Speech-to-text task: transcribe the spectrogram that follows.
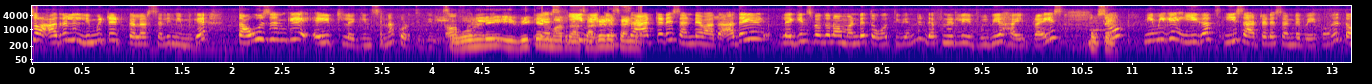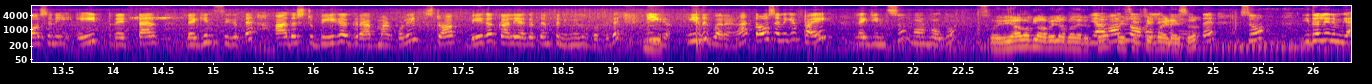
ಸೊ ಅದರಲ್ಲಿ ಲಿಮಿಟೆಡ್ ಕಲರ್ಸಲ್ಲಿ ನಿಮಗೆ ತೌಸಂಡ್ಗೆ ಏಯ್ಟ್ ಲೆಗಿನ್ಸನ್ನು ಕೊಡ್ತಿದ್ದೀವಿ. ಸ್ಯಾಟರ್ಡೆ ಸಂಡೇ ಮಾತ್ರ ಅದೇ ಲೆಗಿನ್ಸ್ ಬಂದು ನಾವು ಮಂಡೇ ತಗೋತೀವಿ ಅಂದ್ರೆ definitely it will be high price so ನಿಮಗೆ ಈಗ ಈ ಸ್ಯಾಟರ್ಡೆ ಸಂಡೇ ಬೇಕು ಅಂದ್ರೆ thousand eight red tag leggings ಸಿಗುತ್ತೆ. ಆದಷ್ಟು ಬೇಗ ಗ್ರ್ಯಾಬ್ ಮಾಡ್ಕೊಳ್ಳಿ. ಸ್ಟಾಕ್ ಬೇಗ ಖಾಲಿ ಆಗುತ್ತೆ ಅಂತ ನಿಮಗೂ ಗೊತ್ತಿದೆ. ಈಗ ಇದಕ್ಕೆ ಬರೋಣ. ತೌಸಂಡ್ಗೆ ಫೈವ್ ಲೆಗಿನ್ಸ್ ನೋಡ್ಬೋದು. ಯಾವಾಗಲೂ ಅವೈಲೇಬಲ್ ಇರುತ್ತೆ? ಸೊ ಇದರಲ್ಲಿ ನಿಮಗೆ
